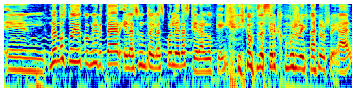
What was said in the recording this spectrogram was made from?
en- no hemos podido concretar el asunto de las poleras, que era algo que queríamos hacer como un regalo real.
